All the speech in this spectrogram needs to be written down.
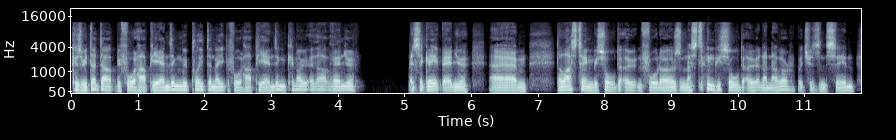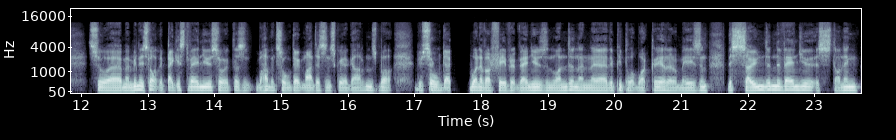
because we did that before Happy Ending. We played the night before Happy Ending came out at that venue. It's a great venue. Um, the last time we sold it out in four hours, and this time we sold it out in an hour, which is insane. So, um, I mean, it's not the biggest venue, so it doesn't. We haven't sold out Madison Square Gardens, but we sold out one of our favourite venues in London, and uh, the people that work there are amazing. The sound in the venue is stunning.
